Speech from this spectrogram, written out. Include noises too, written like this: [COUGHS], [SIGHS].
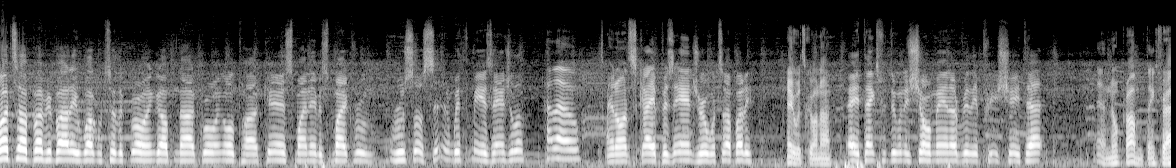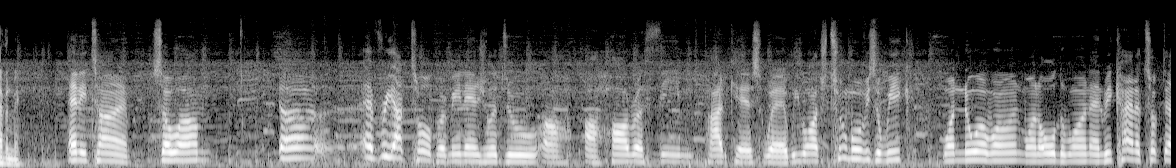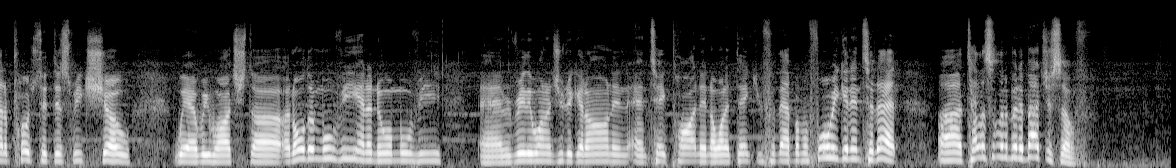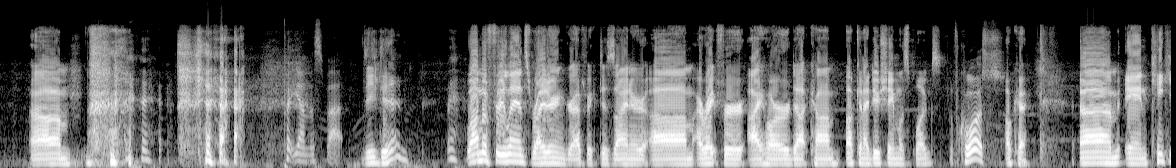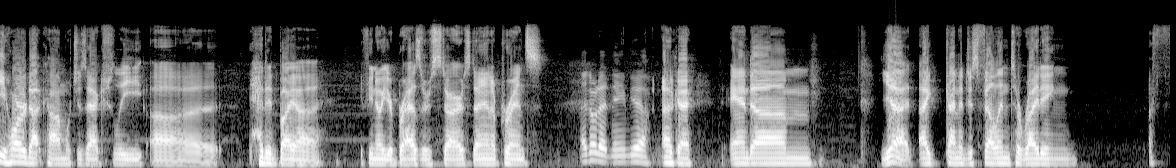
What's up, everybody? Welcome to the Growing Up, Not Growing Old podcast. My name is Mike Ru- Russo. Sitting with me is Angela. Hello. And on Skype is Andrew. What's up, buddy? Hey, what's going on? Hey, thanks for doing the show, man. I really appreciate that. Yeah, no problem. Thanks for having me. Anytime. So, um, uh, every October, me and Angela do a, a horror themed podcast where we watch two movies a week one newer one, one older one, and we kind of took that approach to this week's show where we watched uh, an older movie and a newer movie. And we really wanted you to get on and, and take part in it. I want to thank you for that. But before we get into that, uh, tell us a little bit about yourself. Um, [LAUGHS] [LAUGHS] Put you on the spot. he did. Well, I'm a freelance writer and graphic designer. Um, I write for iHorror.com. Oh, can I do shameless plugs? Of course. Okay. Um, and KinkyHorror.com, which is actually uh, headed by, uh, if you know your Brazzers stars, Diana Prince. I know that name, yeah. Okay. And um, yeah, I kind of just fell into writing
